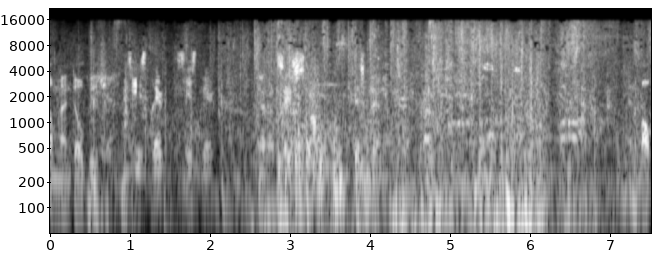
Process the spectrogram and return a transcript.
On Mandel Beach. C is clear, C is clear. Yeah, that's Ace as well. Ace clear now as well. And them out.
